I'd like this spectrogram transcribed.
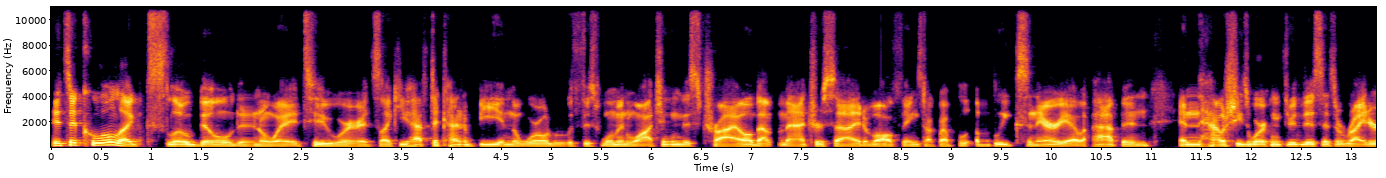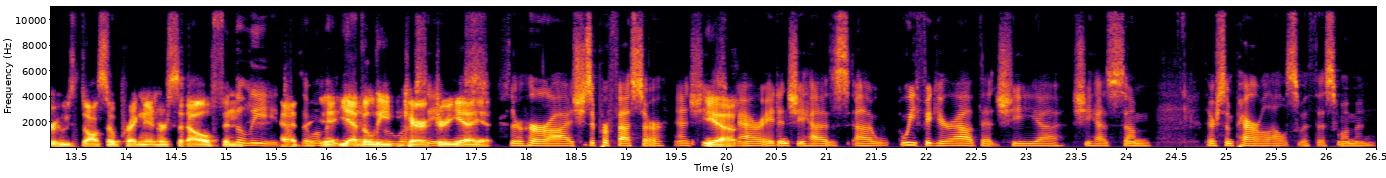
It's a cool, like, slow build in a way, too, where it's like you have to kind of be in the world with this woman watching this trial about matricide, of all things, talk about a bleak scenario happen and how she's working through this as a writer who's also pregnant herself. And the lead, the woman yeah, the lead character. Yeah, yeah. Through her eyes. She's a professor and she's yeah. married and she has, uh, we figure out that she, uh, she has some there's some parallels with this woman.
